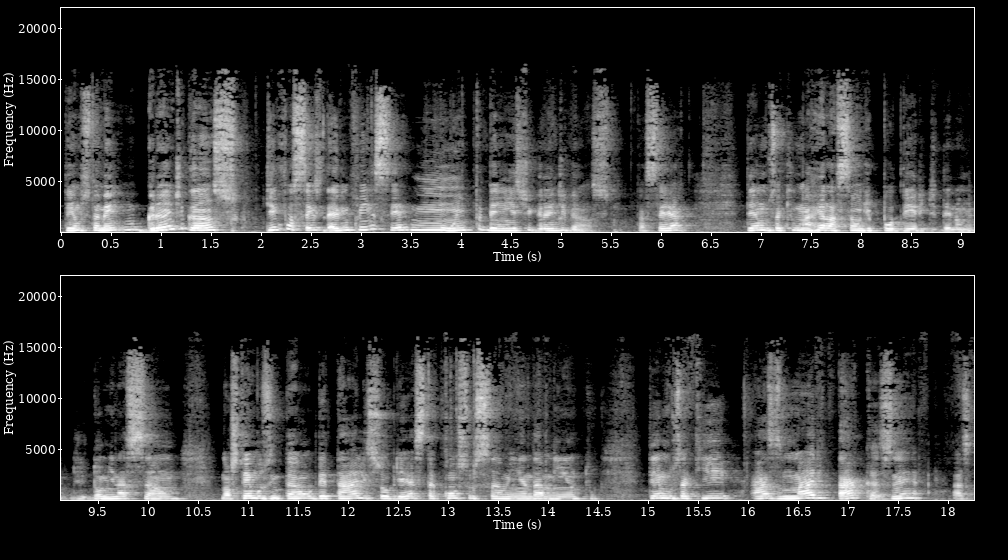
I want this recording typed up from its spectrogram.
Temos também um grande ganso, que vocês devem conhecer muito bem este grande ganso, tá certo? Temos aqui uma relação de poder e de, de dominação. Nós temos então detalhes sobre esta construção em andamento. Temos aqui as maritacas, né? As,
